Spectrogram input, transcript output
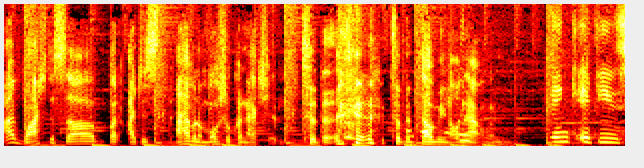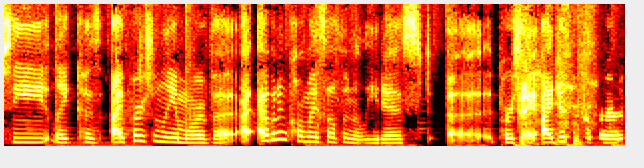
I watched the sub, but I just I have an emotional connection to the to the dubbing on that one. I think if you see like because i personally am more of a I, I wouldn't call myself an elitist uh, per se. I just prefer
